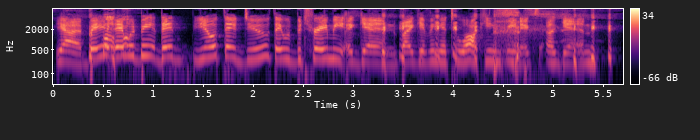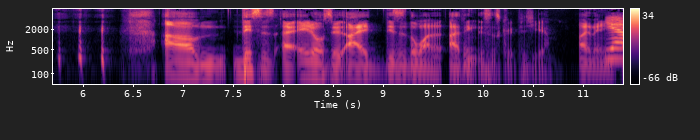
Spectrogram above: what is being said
Yeah, they, they would be. They, you know what they would do? They would betray me again by giving it to Joaquin Phoenix again. um, this is uh, it. Also, I this is the one. I think this is Cooper's year. I think. Yeah,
